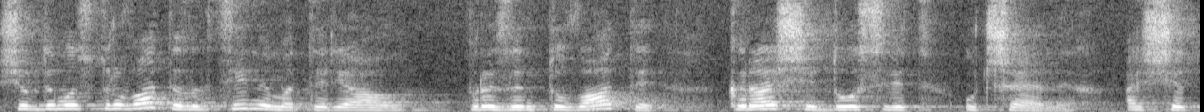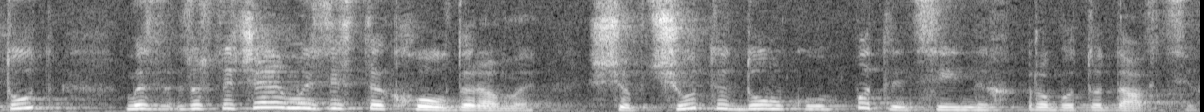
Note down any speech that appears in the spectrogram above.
щоб демонструвати лекційний матеріал, презентувати кращий досвід учених. А ще тут ми зустрічаємось зі стейкхолдерами, щоб чути думку потенційних роботодавців.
